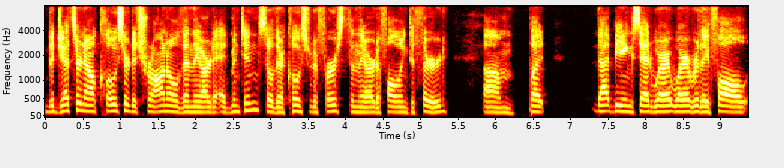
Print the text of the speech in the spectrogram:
the Jets are now closer to Toronto than they are to Edmonton, so they're closer to first than they are to falling to third. Um, but that being said, where wherever they fall,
